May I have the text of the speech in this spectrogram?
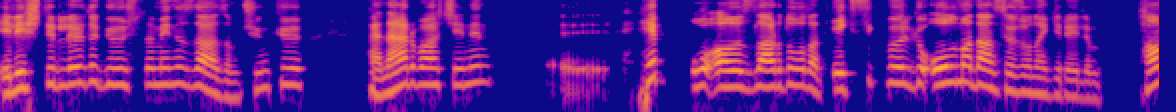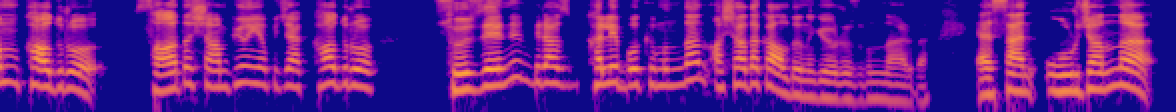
eleştirileri de göğüslemeniz lazım. Çünkü Fenerbahçe'nin, eee, hep o ağızlarda olan eksik bölge olmadan sezona girelim. Tam kadro, sahada şampiyon yapacak kadro sözlerinin biraz kale bakımından aşağıda kaldığını görürüz bunlarda. Ya sen Uğurcan'la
